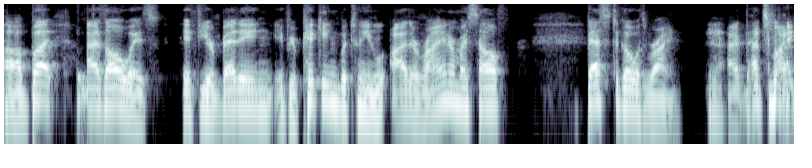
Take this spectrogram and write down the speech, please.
uh, but as always, if you're betting, if you're picking between either Ryan or myself, best to go with Ryan. Yeah, I, that's my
